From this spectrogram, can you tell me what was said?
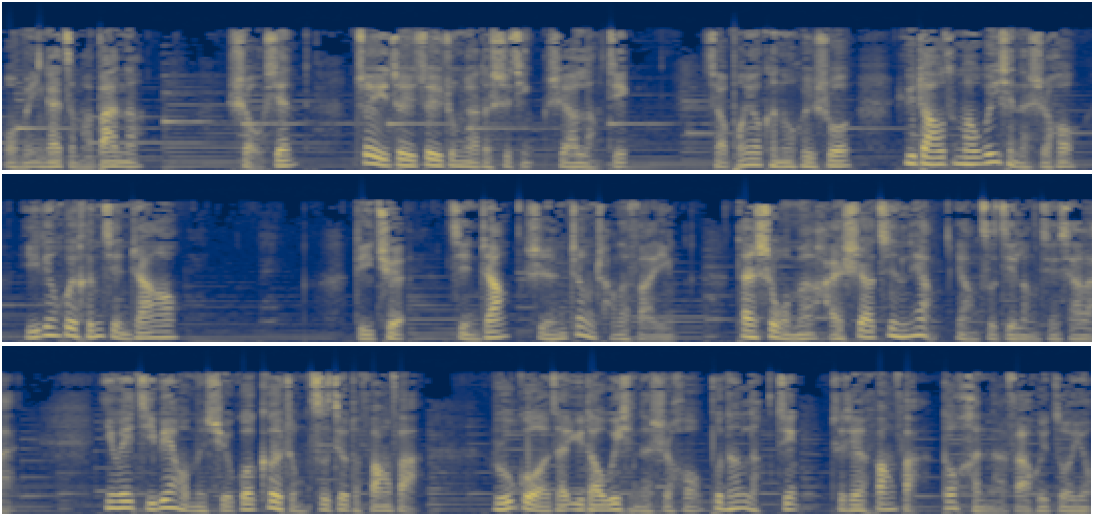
我们应该怎么办呢？首先，最最最重要的事情是要冷静。小朋友可能会说，遇到这么危险的时候。一定会很紧张哦。的确，紧张是人正常的反应，但是我们还是要尽量让自己冷静下来，因为即便我们学过各种自救的方法，如果在遇到危险的时候不能冷静，这些方法都很难发挥作用。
